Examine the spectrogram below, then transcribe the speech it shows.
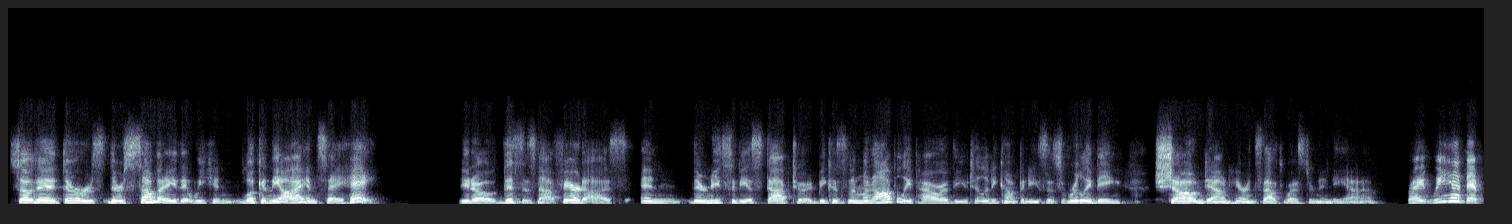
so that there's there's somebody that we can look in the eye and say, hey, you know, this is not fair to us, and there needs to be a stop to it because the monopoly power of the utility companies is really being shown down here in southwestern Indiana. Right. We had that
